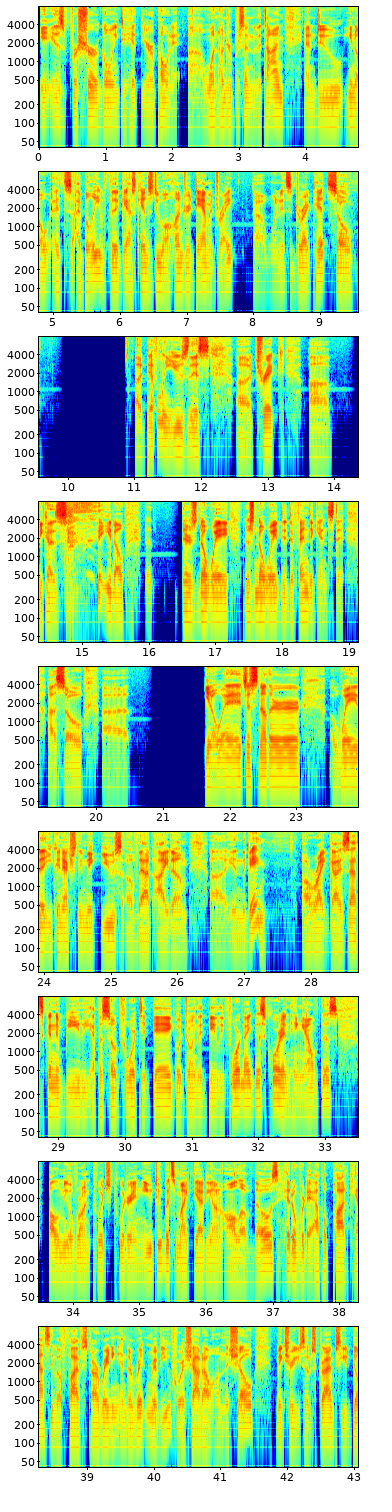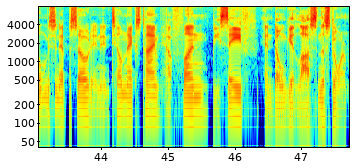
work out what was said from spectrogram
it is for sure going to hit your opponent uh, 100% of the time and do you know it's i believe the gas cans do 100 damage right? Uh, when it's a direct hit. So uh, definitely use this uh, trick uh, because you know there's no way there's no way to defend against it. Uh, so you know it's just another way that you can actually make use of that item in the game all right, guys, that's going to be the episode for today. Go join the daily Fortnite Discord and hang out with us. Follow me over on Twitch, Twitter, and YouTube. It's Mike Daddy on all of those. Head over to Apple Podcasts, leave a five star rating and a written review for a shout out on the show. Make sure you subscribe so you don't miss an episode. And until next time, have fun, be safe, and don't get lost in the storm.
